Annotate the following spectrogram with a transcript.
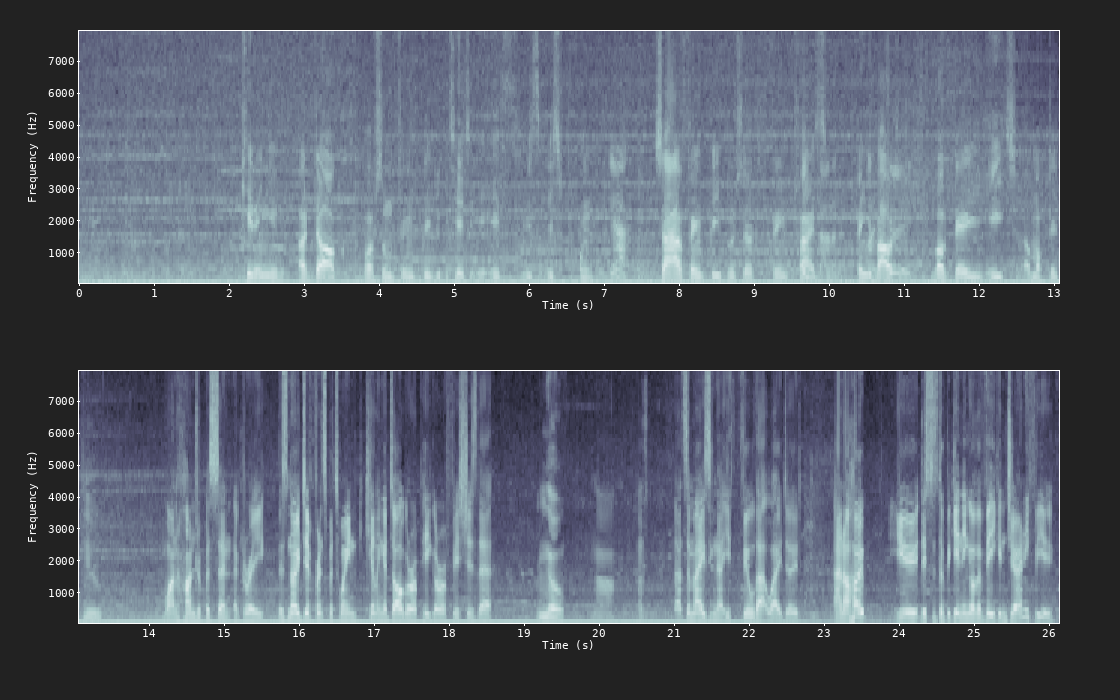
killing a dog or something big is is is, is wrong. Yeah. So I think people should think twice, about think about agree. what they eat and what they do. 100% agree. There's no difference between killing a dog or a pig or a fish, is there? No. No. That's amazing that you feel that way, dude. And I hope you this is the beginning of a vegan journey for you.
